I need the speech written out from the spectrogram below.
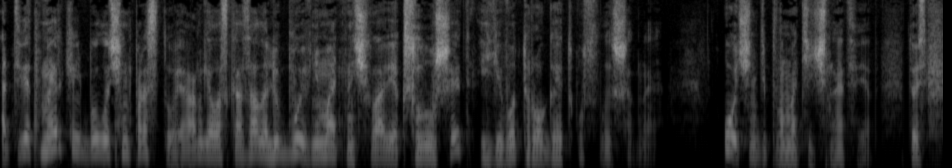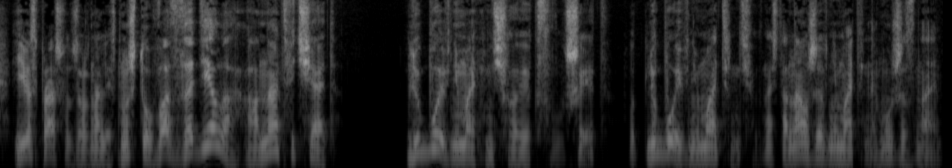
Ответ Меркель был очень простой. Ангела сказала, любой внимательный человек слушает, и его трогает услышанное. Очень дипломатичный ответ. То есть ее спрашивают журналист, ну что, вас задело? А она отвечает, любой внимательный человек слушает. Вот любой внимательный человек, значит, она уже внимательная, мы уже знаем.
